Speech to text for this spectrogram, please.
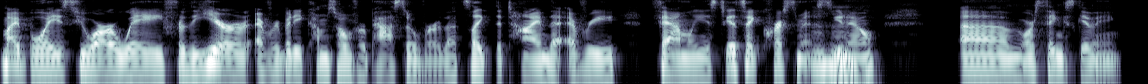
my boys who are away for the year, everybody comes home for Passover. That's like the time that every family is it's like Christmas, you Mhm. know, um, or Thanksgiving.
